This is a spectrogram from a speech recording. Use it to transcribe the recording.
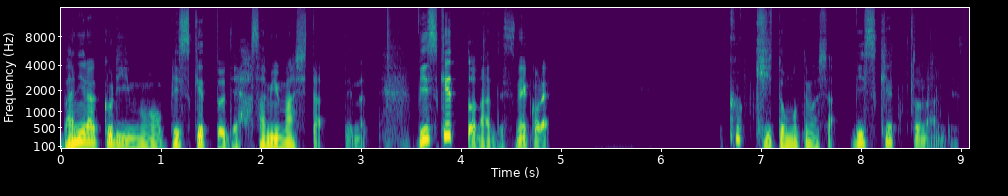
バニラクリームをビスケットで挟みましたってな。ビスケットなんですね、これ。クッキーと思ってました。ビスケットなんです。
